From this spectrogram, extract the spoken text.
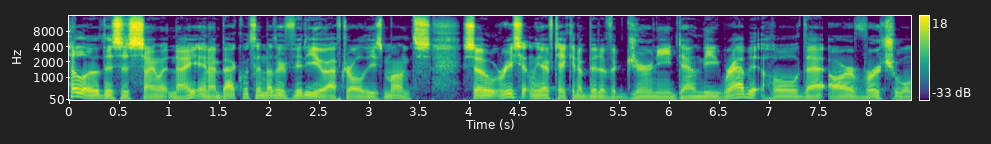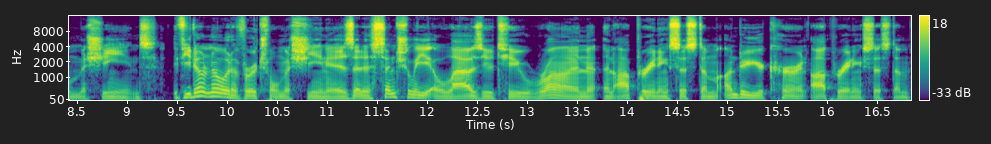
Hello, this is Silent Night, and I'm back with another video after all these months. So, recently I've taken a bit of a journey down the rabbit hole that are virtual machines. If you don't know what a virtual machine is, it essentially allows you to run an operating system under your current operating system.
